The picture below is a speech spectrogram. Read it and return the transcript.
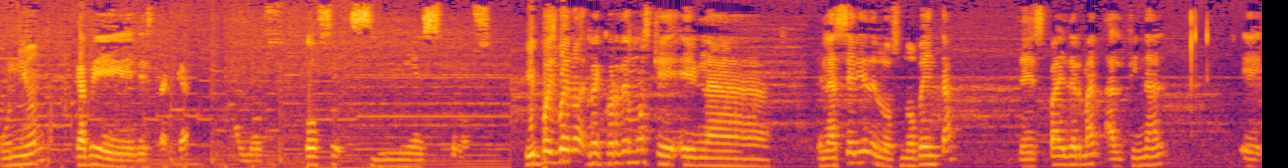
unión, cabe destacar a los 12 siniestros. Y pues bueno, recordemos que en la, en la serie de los 90 de Spider-Man, al final eh,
